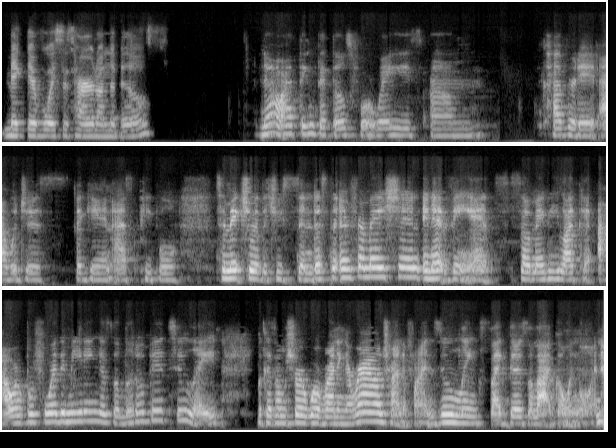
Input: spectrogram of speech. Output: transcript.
make their voices heard on the bills? No, I think that those four ways um, covered it. I would just again ask people to make sure that you send us the information in advance. So maybe like an hour before the meeting is a little bit too late because I'm sure we're running around trying to find Zoom links. Like there's a lot going on.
